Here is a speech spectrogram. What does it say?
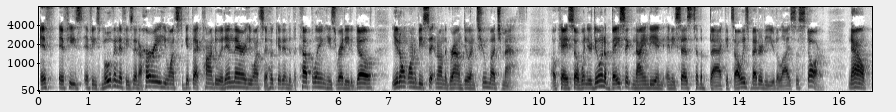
if if he's if he's moving, if he's in a hurry, he wants to get that conduit in there, he wants to hook it into the coupling, he's ready to go. you don't want to be sitting on the ground doing too much math. Okay, so when you're doing a basic 90 and, and he says to the back, it's always better to utilize the star. Now,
